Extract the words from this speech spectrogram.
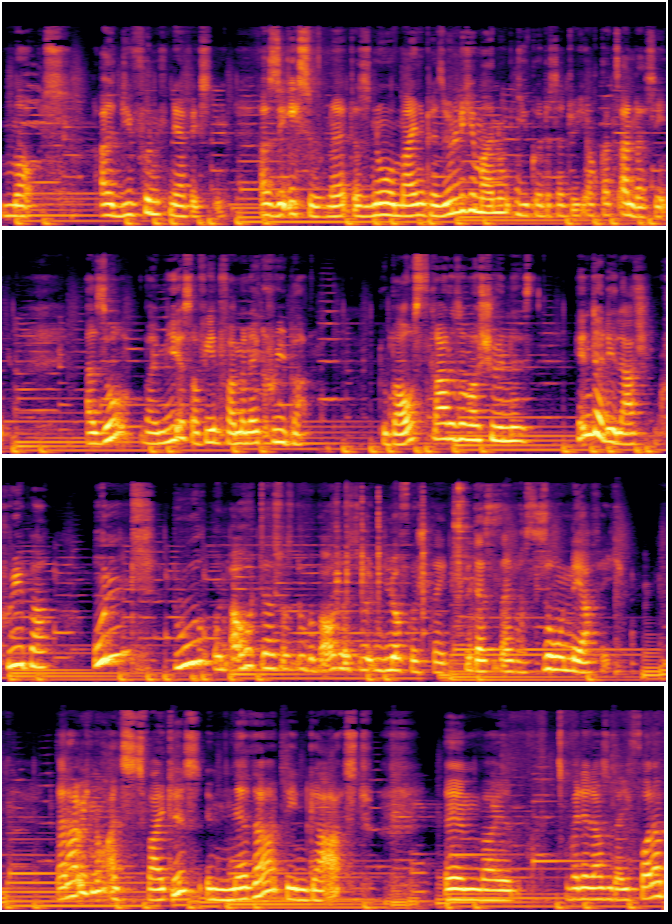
Mobs. Also die fünf nervigsten. Also sehe ich so, ne? Das ist nur meine persönliche Meinung. Ihr könnt das natürlich auch ganz anders sehen. Also, bei mir ist auf jeden Fall mal der Creeper. Du baust gerade sowas Schönes, hinter dir latscht ein Creeper und du und auch das, was du gebaut hast, wird in die Luft gesprengt. Das ist einfach so nervig. Dann habe ich noch als zweites im Nether den Gast. Ähm, weil, wenn er da so deine Feuer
